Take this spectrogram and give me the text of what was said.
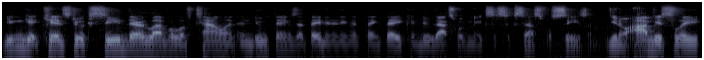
you can get kids to exceed their level of talent and do things that they didn't even think they can do. That's what makes a successful season. You know, obviously,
